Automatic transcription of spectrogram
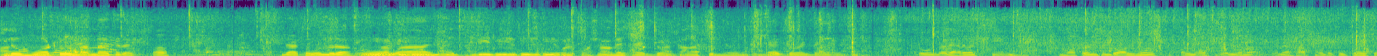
কিলো মটন রান্না হচ্ছে দেখো। দেখো বন্ধুরা ও ভাই। মানে ধীরে ধীরে ধীরে ধীরে করে কষা হবে একদম। কালার চেঞ্জ হবে মটন একদম একদম একদম। তো বন্ধুরা দেখাতে পাচ্ছি মটন কিন্তু অলমোস্ট অলমোস্ট বলব না মানে হাফ মতো কুক হয়েছে।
